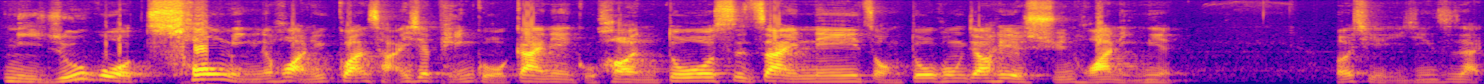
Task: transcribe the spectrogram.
你如果聪明的话，你观察一些苹果概念股，很多是在那一种多空交替的循环里面，而且已经是在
